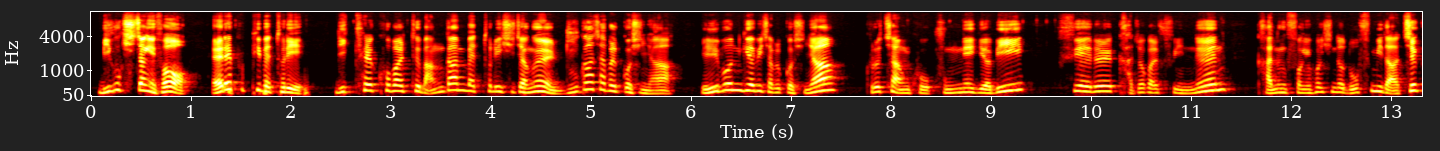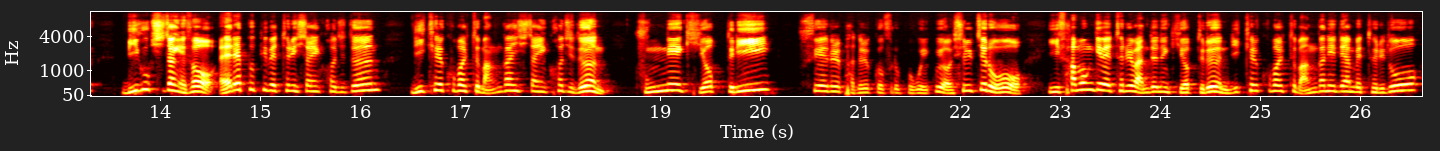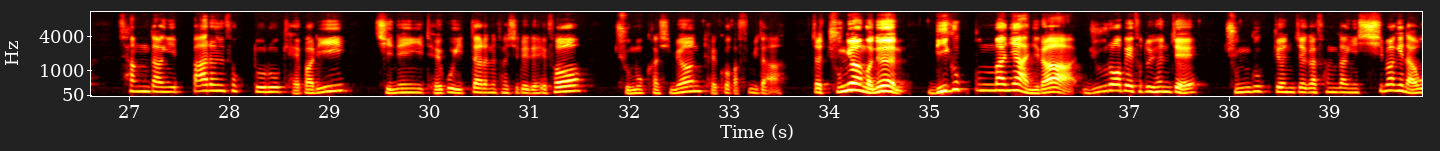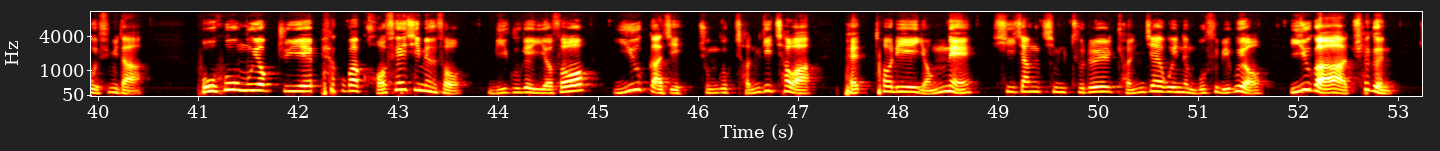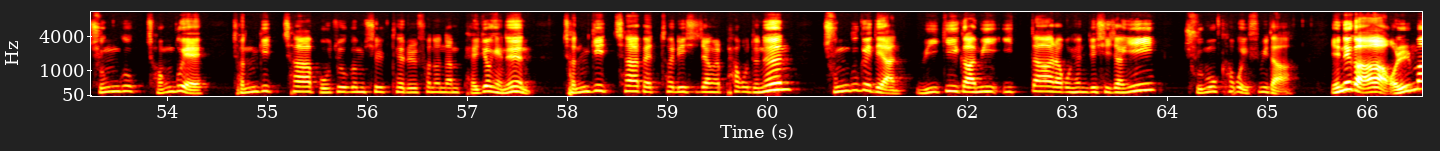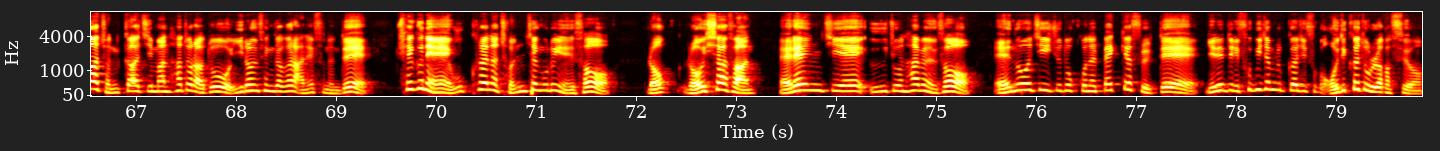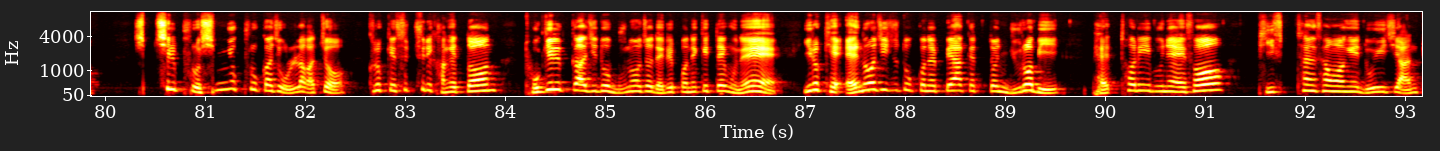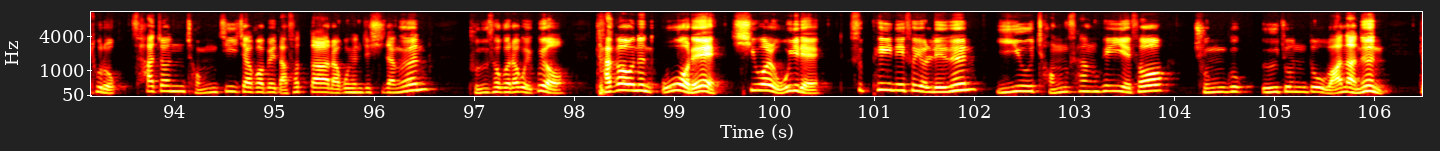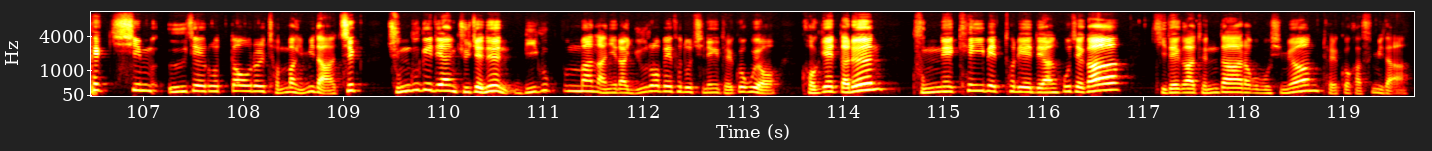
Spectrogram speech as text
미국 시장에서 LFP 배터리, 니켈, 코발트, 망간 배터리 시장을 누가 잡을 것이냐? 일본 기업이 잡을 것이냐? 그렇지 않고 국내 기업이 수혜를 가져갈 수 있는 가능성이 훨씬 더 높습니다. 즉 미국 시장에서 LFP 배터리 시장이 커지든 니켈, 코발트, 망간 시장이 커지든 국내 기업들이 수혜를 받을 것으로 보고 있고요. 실제로 이 삼원계 배터리를 만드는 기업들은 니켈, 코발트, 망간에 대한 배터리도 상당히 빠른 속도로 개발이 진행이 되고 있다는 사실에 대해서 주목하시면 될 것 같습니다. 자, 중요한 거는 미국뿐만이 아니라 유럽에서도 현재 중국 견제가 상당히 심하게 나오고 있습니다. 보호무역주의의 파고가 거세지면서 미국에 이어서 EU까지 중국 전기차와 배터리 역내 시장 침투를 견제하고 있는 모습이고요. EU가 최근 중국 정부의 전기차 보조금 실태를 선언한 배경에는 전기차 배터리 시장을 파고드는 중국에 대한 위기감이 있다라고 현재 시장이 주목하고 있습니다. 얘네가 얼마 전까지만 하더라도 이런 생각을 안 했었는데 최근에 우크라이나 전쟁으로 인해서 러, 러시아산 LNG에 의존하면서 에너지 주도권을 뺏겼을 때 얘네들이 소비자 물가 지수가 어디까지 올라갔어요? 17%, 16%까지 올라갔죠. 그렇게 수출이 강했던 독일까지도 무너져 내릴 뻔했기 때문에 이렇게 에너지 주도권을 빼앗겼던 유럽이 배터리 분야에서 비슷한 상황에 놓이지 않도록 사전 정지 작업에 나섰다라고 현재 시장은 분석을 하고 있고요. 다가오는 5월에 10월 5일에 스페인에서 열리는 EU 정상회의에서 중국 의존도 완화는 핵심 의제로 떠오를 전망입니다. 즉 중국에 대한 규제는 미국뿐만 아니라 유럽에서도 진행이 될 거고요. 거기에 따른 국내 K 배터리에 대한 호재가 기대가 된다라고 보시면 될 것 같습니다.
